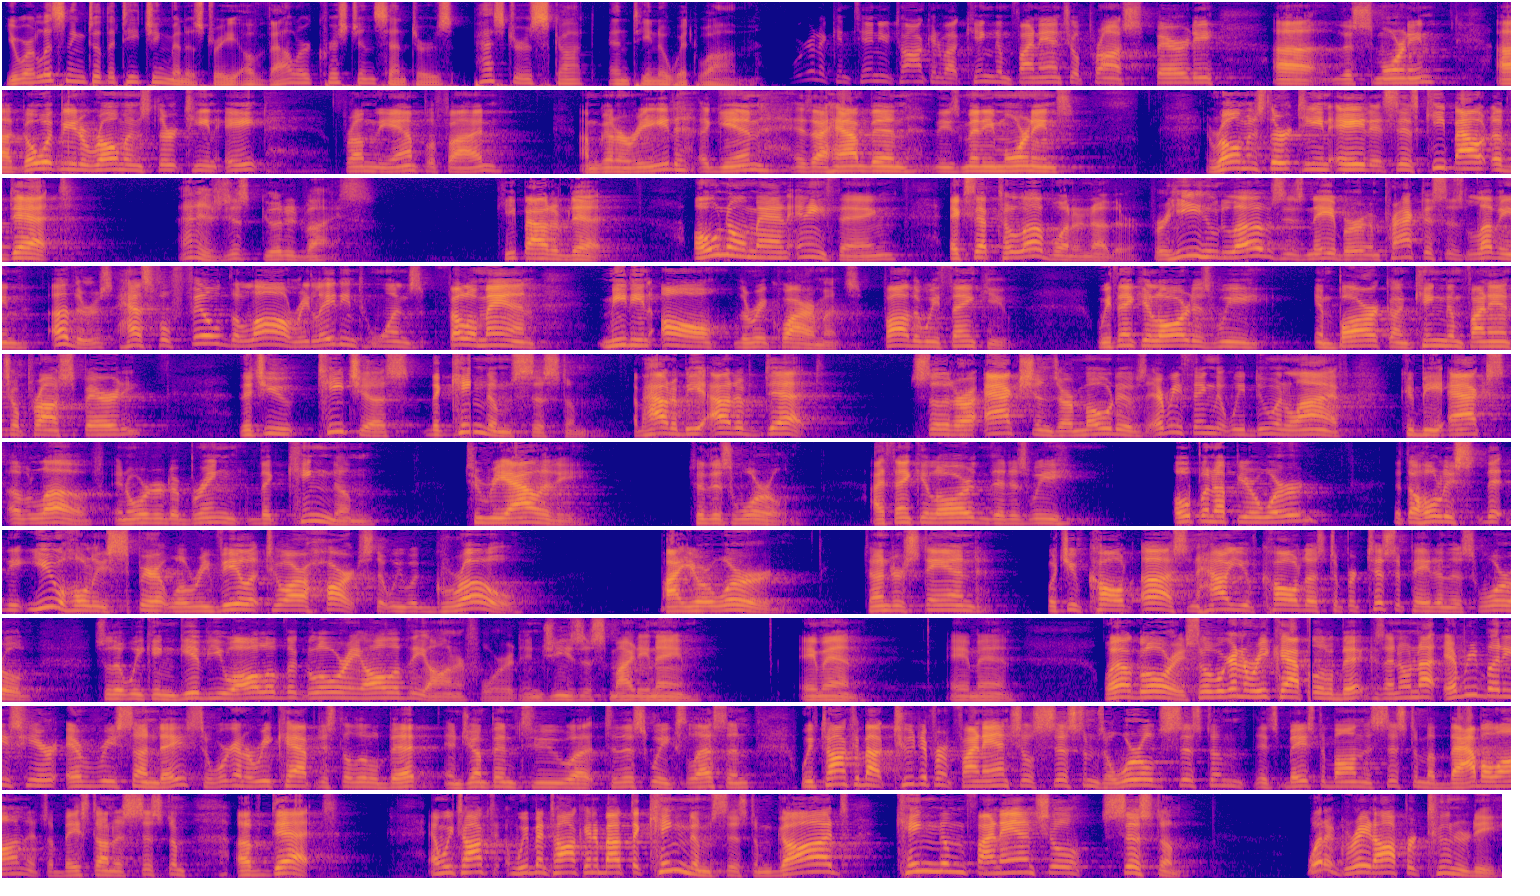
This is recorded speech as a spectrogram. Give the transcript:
You are listening to the teaching ministry of Valor Christian Center's Pastors Scott and Tina Whitwam. We're going to continue talking about kingdom financial prosperity uh, this morning. Uh, go with me to Romans 13 8 from the Amplified. I'm going to read again, as I have been these many mornings. In Romans 13 8, it says, Keep out of debt. That is just good advice. Keep out of debt. Owe no man anything except to love one another. For he who loves his neighbor and practices loving others has fulfilled the law relating to one's fellow man, meeting all the requirements. Father, we thank you. We thank you, Lord, as we embark on kingdom financial prosperity, that you teach us the kingdom system of how to be out of debt so that our actions, our motives, everything that we do in life could be acts of love in order to bring the kingdom to reality to this world. I thank you, Lord, that as we open up your word, that the Holy that you, Holy Spirit, will reveal it to our hearts, that we would grow by your word to understand what you've called us and how you've called us to participate in this world so that we can give you all of the glory, all of the honor for it. In Jesus' mighty name. Amen. Amen. Well, glory. So we're going to recap a little bit because I know not everybody's here every Sunday. So we're going to recap just a little bit and jump into uh, to this week's lesson. We've talked about two different financial systems a world system, it's based upon the system of Babylon, it's based on a system of debt. And we talked, we've been talking about the kingdom system, God's kingdom financial system. What a great opportunity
